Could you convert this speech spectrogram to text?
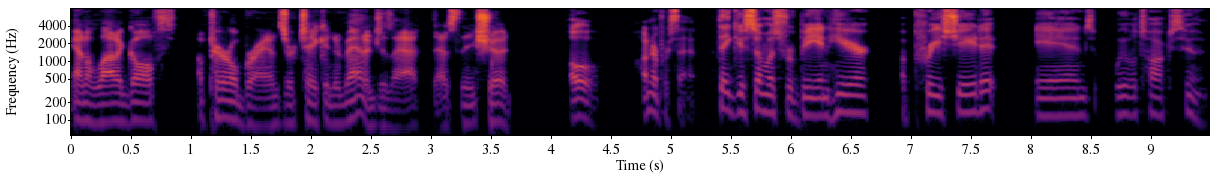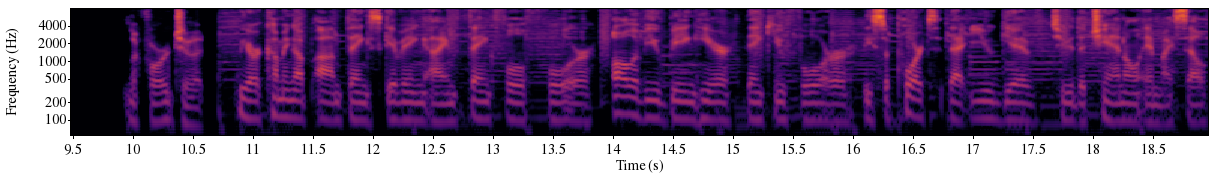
And a lot of golf apparel brands are taking advantage of that as they should. Oh, 100%. Thank you so much for being here. Appreciate it. And we will talk soon. Look forward to it. We are coming up on Thanksgiving. I am thankful for all of you being here. Thank you for the support that you give to the channel and myself.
